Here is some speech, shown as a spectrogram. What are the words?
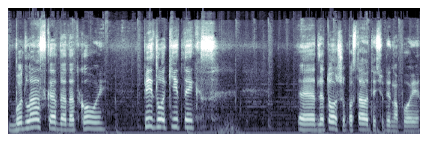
будь ласка, додатковий підлокітник е, для того, щоб поставити сюди напої.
